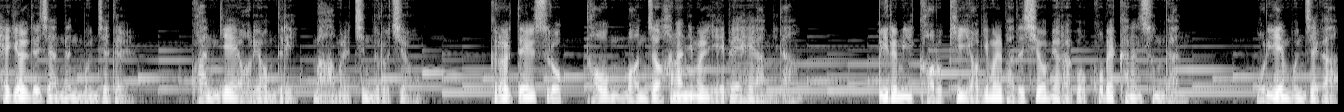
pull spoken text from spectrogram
해결되지 않는 문제들, 관계의 어려움들이 마음을 짓누르지요. 그럴 때일수록 더욱 먼저 하나님을 예배해야 합니다. 이름이 거룩히 여김을 받으시오며라고 고백하는 순간 우리의 문제가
